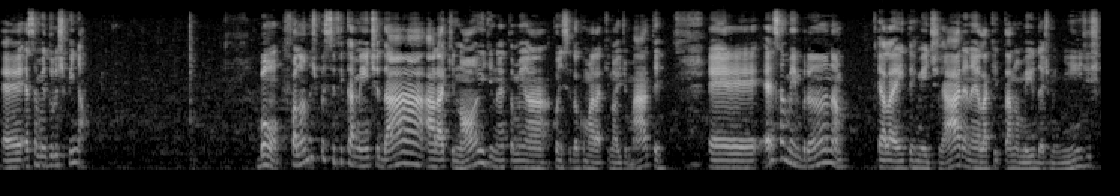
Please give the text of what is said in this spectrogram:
é, essa medula espinhal. Bom, falando especificamente da aracnoide, né, também a, conhecida como aracnoide mater, é, essa membrana ela é intermediária, né, ela que está no meio das meninges,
